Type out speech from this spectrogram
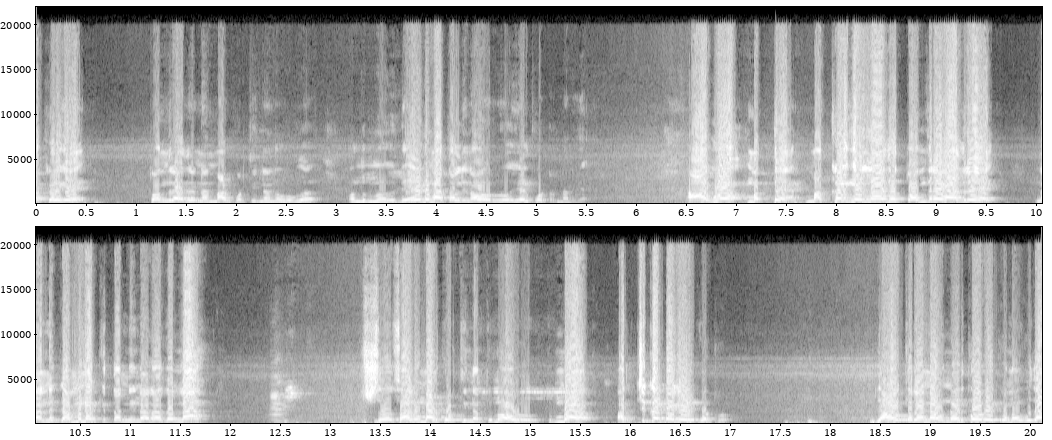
ಮಕ್ಕಳಿಗೆ ತೊಂದರೆ ಆದರೆ ನಾನು ಮಾಡ್ಕೊಡ್ತೀನಿ ನಾನು ಒಂದು ಎರಡು ಮಾತಲ್ಲಿ ನಾವು ಅವರು ಹೇಳ್ಕೊಟ್ರು ನನಗೆ. ಹಾಗೂ ಮತ್ತೆ ಮಕ್ಕಳಿಗೆ ಎಲ್ಲಾದ್ರೂ ತೊಂದರೆ ಆದರೆ ನನ್ನ ಗಮನಕ್ಕೆ ತನ್ನಿ ನಾನು ಅದನ್ನು ಸಾಲ್ವ್ ಮಾಡ್ಕೊಡ್ತೀನಿ ಅಂತ ಅವರು ತುಂಬ ಅಚ್ಚುಕಟ್ಟಾಗಿ ಹೇಳ್ಕೊಟ್ರು. ಯಾವ ಥರ ನಾವು ನಡ್ಕೋಬೇಕು ಅನ್ನೋ ಉದಾ,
